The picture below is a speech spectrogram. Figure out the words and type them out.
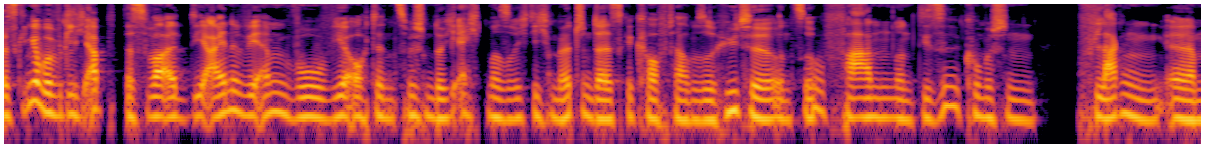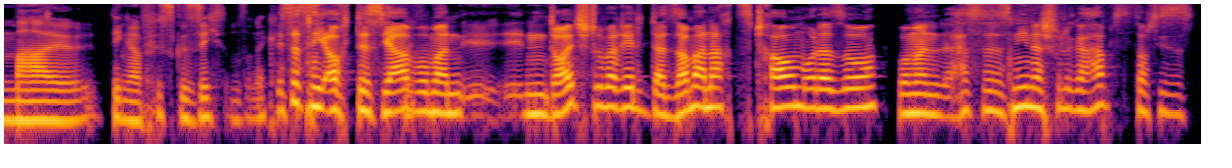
Das ging aber wirklich ab. Das war die eine WM, wo wir auch dann zwischendurch echt mal so richtig Merchandise gekauft haben, so Hüte und so Fahnen und diese komischen Flaggenmal-Dinger fürs Gesicht und so eine Ist das nicht auch das Jahr, wo man in Deutsch drüber redet, der Sommernachtstraum oder so? Wo man, hast du das nie in der Schule gehabt? Das ist doch dieses,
